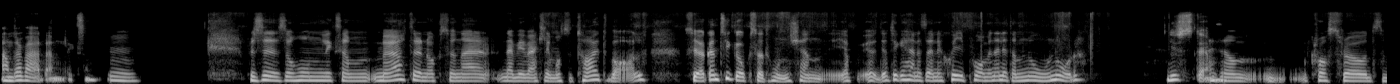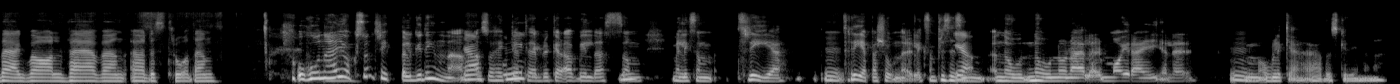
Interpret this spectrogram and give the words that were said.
andra världen. Liksom. Mm. Precis, och hon liksom möter den också när, när vi verkligen måste ta ett val. Så jag kan tycka också att hon känner, jag, jag tycker hennes energi påminner lite om nonor. Just det. Liksom, crossroads, vägval, väven, ödestråden. Och hon är ju också en trippelgudinna. Ja, alltså hon är- Hekate brukar avbildas som, med liksom tre, Mm. tre personer. Liksom, precis Ja. som no, Nonorna eller Moirai eller Mm. de olika ödesgudinnorna.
